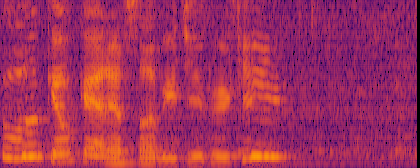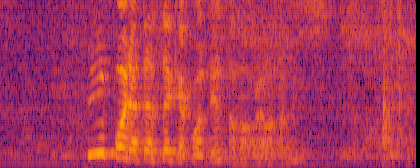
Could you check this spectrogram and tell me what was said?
O que eu quero é só me divertir. E pode até ser que aconteça a novela também.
